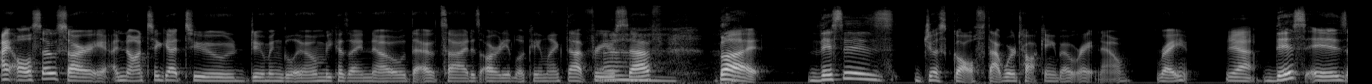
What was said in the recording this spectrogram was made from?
I also, sorry, not to get too doom and gloom because I know the outside is already looking like that for you, Steph, but this is just golf that we're talking about right now, right? Yeah. This is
